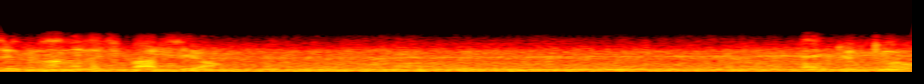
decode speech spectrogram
signo nell'espazio. En tutto.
